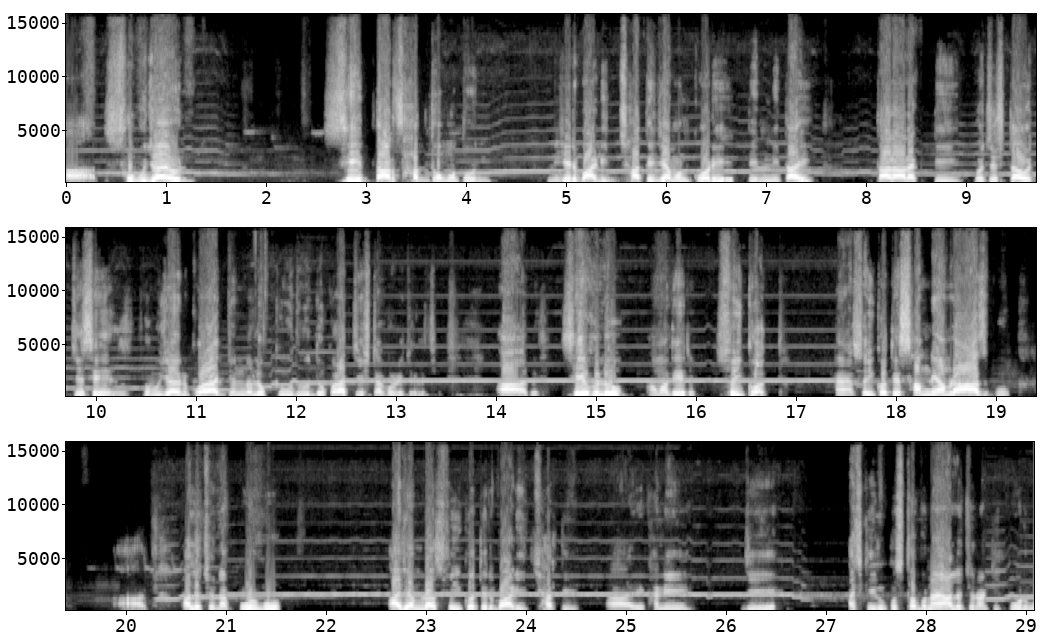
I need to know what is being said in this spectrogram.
আর সবুজায়ন সে তার সাধ্য মতন নিজের বাড়ির ছাতে যেমন করে, তেমনি তাই তার আর একটি প্রচেষ্টা হচ্ছে সে সবুজায়ন করার জন্য লোককে উদ্বুদ্ধ করার চেষ্টা করে চলেছে। আর সে হলো আমাদের সৈকত। হ্যাঁ সৈকতের সামনে আমরা আসব আর আলোচনা করব। আজ আমরা সৈকতের বাড়ির ছাতে। আর এখানে যে আজকের উপস্থাপনায় আলোচনাটি করব।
